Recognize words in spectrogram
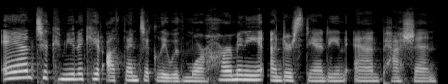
and to communicate authentically with more harmony, understanding, and passion.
